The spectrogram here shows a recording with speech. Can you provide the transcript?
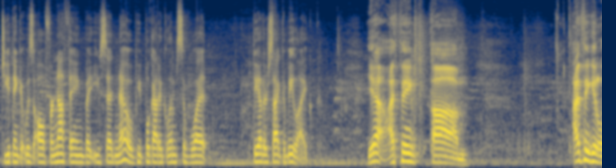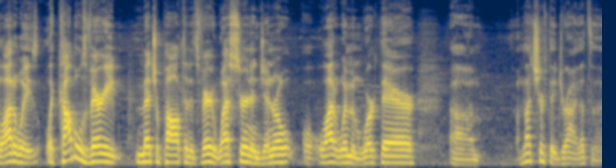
do you think it was all for nothing? But you said no. People got a glimpse of what the other side could be like. Yeah, I think um, I think in a lot of ways, like Kabul's very metropolitan. It's very Western in general. A lot of women work there. Um, I'm not sure if they drive. That's a.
